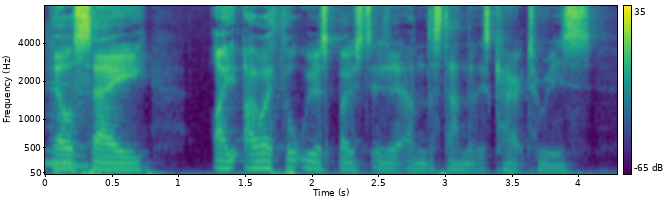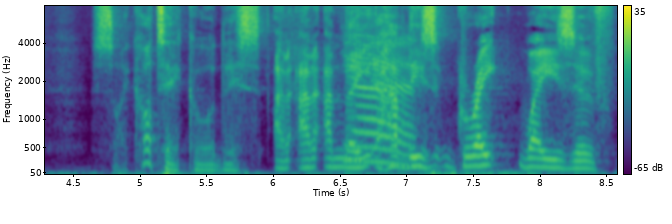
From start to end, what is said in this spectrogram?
Mm. they'll say I, oh, I thought we were supposed to understand that this character is psychotic or this and, and, and they Yeah. have these great ways of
